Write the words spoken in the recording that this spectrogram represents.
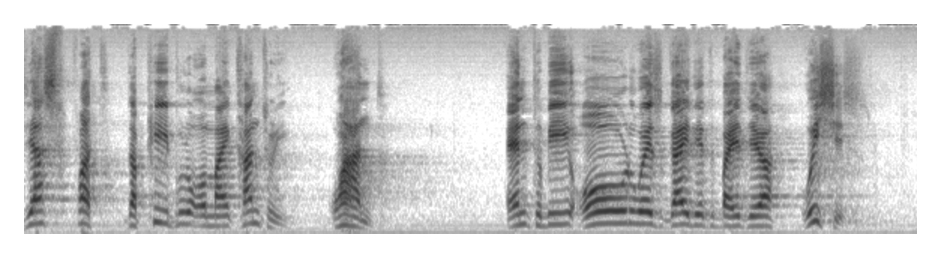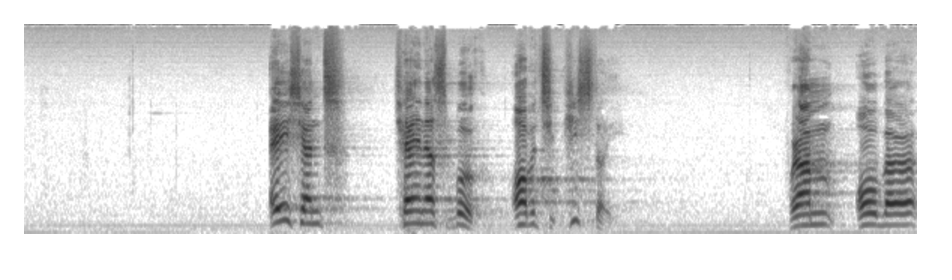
just what the people of my country want and to be always guided by their wishes. Ancient China's book of history from over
